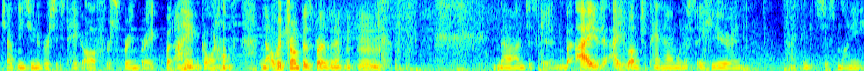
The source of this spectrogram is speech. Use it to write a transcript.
Japanese universities take off for spring break, but I ain't going home. Not with Trump as president. Mm -mm. No, I'm just kidding. But I, I love Japan and I want to stay here, and I think it's just money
